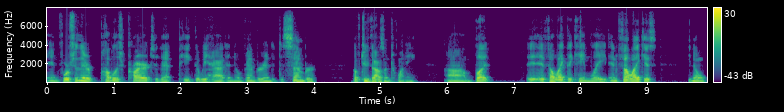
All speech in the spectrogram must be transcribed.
and fortunately, they're published prior to that peak that we had in November into December of 2020. Um, but it, felt like they came late, and felt like is, you know,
